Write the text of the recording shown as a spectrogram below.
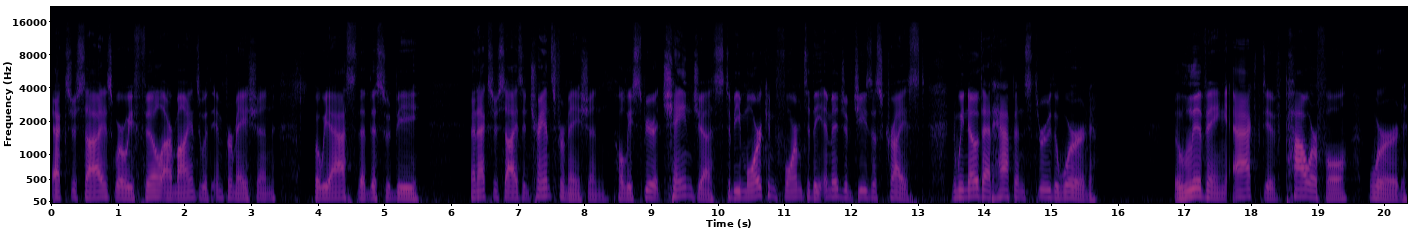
exercise where we fill our minds with information, but we ask that this would be an exercise in transformation. Holy Spirit, change us to be more conformed to the image of Jesus Christ. And we know that happens through the Word, the living, active, powerful Word.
